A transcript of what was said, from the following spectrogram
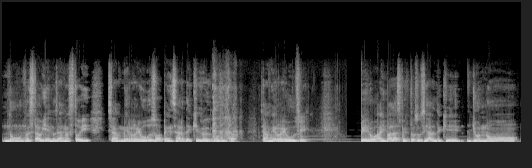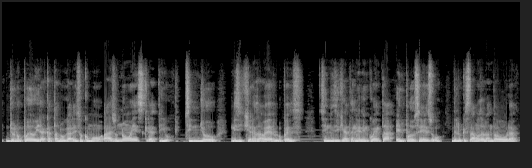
no, no está bien, o sea, no estoy, o sea, me rehuso a pensar de que eso es música, o sea, me rehuso. Pero ahí va el aspecto social, de que yo no, yo no puedo ir a catalogar eso como, ah, eso no es creativo, sin yo ni siquiera saberlo, pues, sin ni siquiera tener en cuenta el proceso de lo que estamos hablando ahora,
